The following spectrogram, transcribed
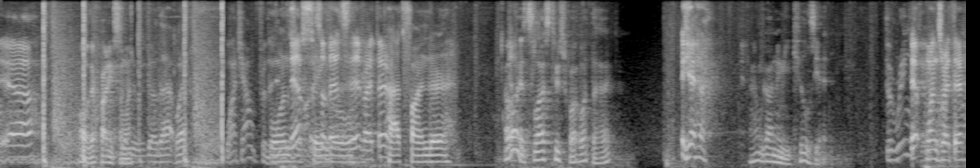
Yeah. Oh, they're fighting someone. Do we go that way? Watch out for the One's Yep, a so that's it right there. Pathfinder. Oh, it's the last two squad. What the heck? Yeah. I haven't gotten any kills yet. The ring Yep, one's right there.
